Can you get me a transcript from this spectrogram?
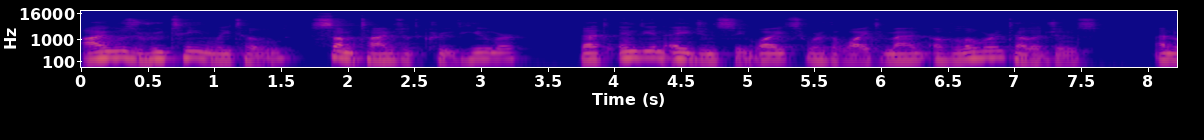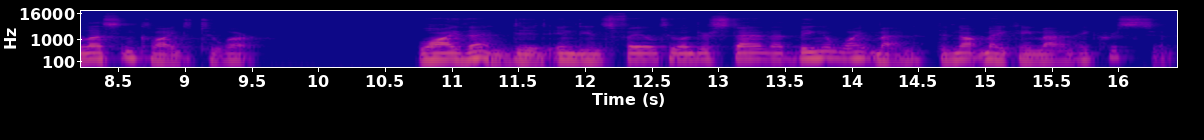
I was routinely told, sometimes with crude humor, that Indian agency whites were the white men of lower intelligence and less inclined to work. Why then did Indians fail to understand that being a white man did not make a man a Christian?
